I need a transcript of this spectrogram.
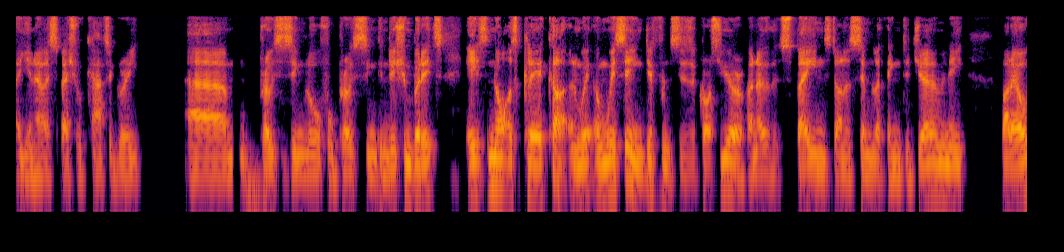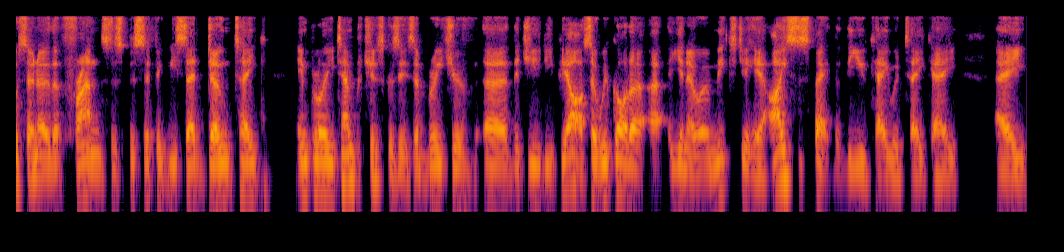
a you know, a special category um, processing lawful processing condition, but it's it's not as clear cut, and we're and we're seeing differences across Europe. I know that Spain's done a similar thing to Germany, but I also know that France has specifically said don't take employee temperatures because it's a breach of uh, the GDPR. So we've got a, a, you know a mixture here. I suspect that the UK would take a a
